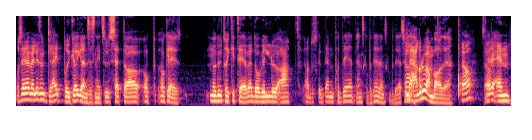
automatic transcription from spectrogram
Og så er det veldig sånn greit brukergrensesnitt, så du setter opp Ok, når du trykker TV, da vil du at ja, du skal den på det, den skal på det, den skal på det. Så lærer du han bare det. ja. Så er det en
